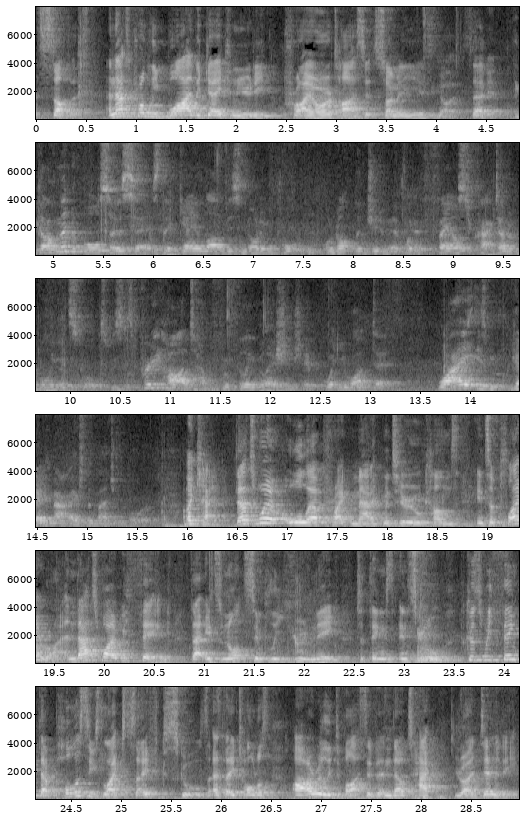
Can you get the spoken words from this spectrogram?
suffers. And that's probably why the gay community prioritised it so many years ago. Xavier. The government also says that gay love is not important or not legitimate when it fails to crack down on bullying in schools, because it's pretty hard to have a fulfilling relationship when you are dead. Why is gay marriage the magic bullet? Okay, that's where all our pragmatic material comes into play, right? And that's why we think that it's not simply unique to things in school. Because we think that policies like safe schools, as they told us, are really divisive and they'll attack your identity.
